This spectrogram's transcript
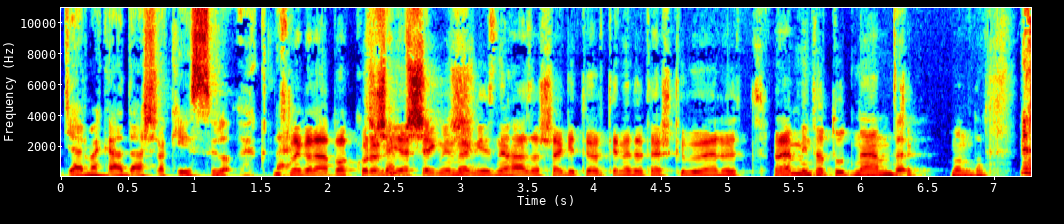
gyermekáldásra készül, ők ne. Ez legalább akkor a Sem- hülyeség, mint megnézni a házassági történetet esküvő előtt. Nem, mintha tudnám, csak mondom.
